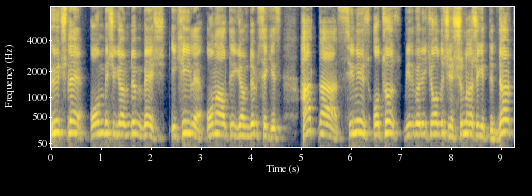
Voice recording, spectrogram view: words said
3 ile 15'i gömdüm 5. 2 ile 16'yı gömdüm 8. Hatta sinüs 30 1 bölü 2 olduğu için şununla da şu gitti 4.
